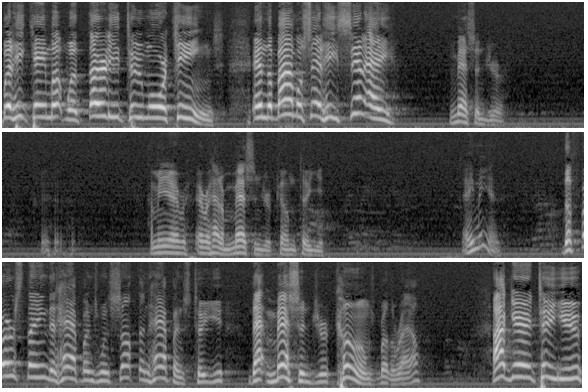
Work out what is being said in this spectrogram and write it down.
but he came up with 32 more kings. And the Bible said he sent a messenger. How many ever, ever had a messenger come to you? Amen. The first thing that happens when something happens to you, that messenger comes, Brother Ralph. I guarantee you,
